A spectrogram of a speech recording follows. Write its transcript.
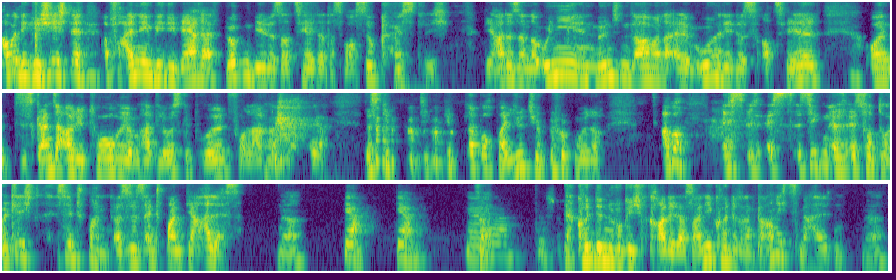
aber die Geschichte, vor allen Dingen, wie die Vera F. Birkenbiel das erzählt hat, das war so köstlich die hat es an der Uni in München, glaube ich, an der LMU hat die das erzählt und das ganze Auditorium hat losgebrüllt vor Lachen. Das gibt es, glaube ich, auch bei YouTube irgendwo noch. Aber es, es, es, es, verdeutlicht, es entspannt. Also es entspannt ja alles. Ne? Ja, ja. ja, so. ja der konnte nur wirklich, gerade der Sani konnte dann gar nichts mehr halten. Ne?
